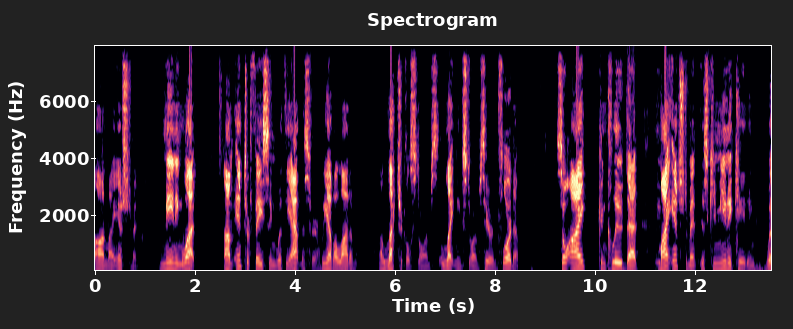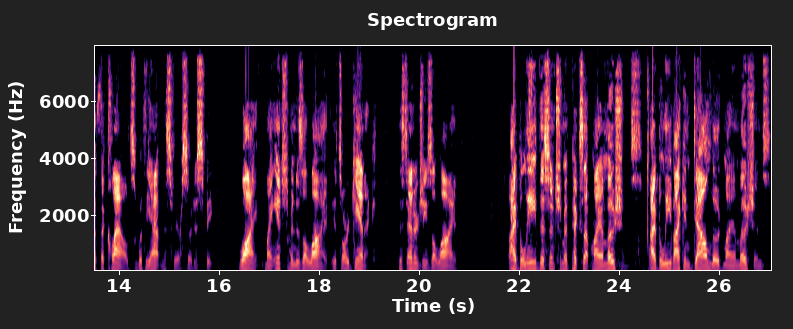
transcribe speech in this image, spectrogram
on my instrument. Meaning what? I'm interfacing with the atmosphere. We have a lot of electrical storms, lightning storms here in Florida. So I conclude that my instrument is communicating with the clouds, with the atmosphere, so to speak. Why? My instrument is alive. It's organic. This energy is alive. I believe this instrument picks up my emotions. I believe I can download my emotions,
